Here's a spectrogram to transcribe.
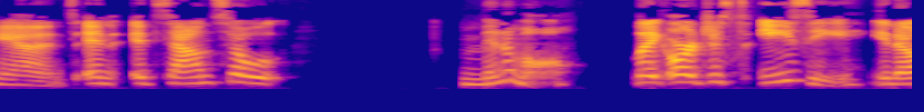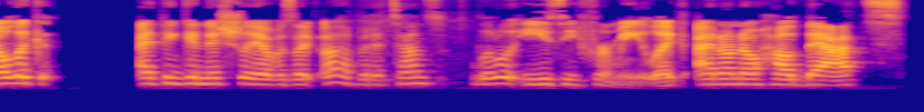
can't. And it sounds so minimal like or just easy you know like i think initially i was like oh but it sounds a little easy for me like i don't know how that's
